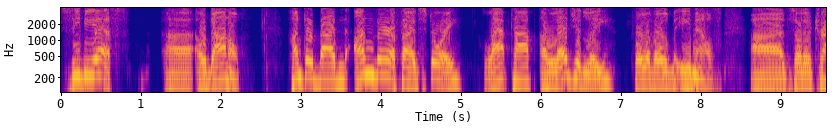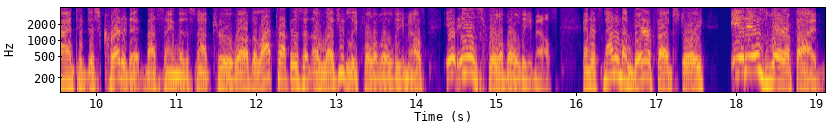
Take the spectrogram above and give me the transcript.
CBS, uh, O'Donnell, Hunter Biden unverified story, laptop allegedly full of old emails. Uh, so they're trying to discredit it by saying that it's not true. Well, the laptop isn't allegedly full of old emails. It is full of old emails. And it's not an unverified story. It is verified.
